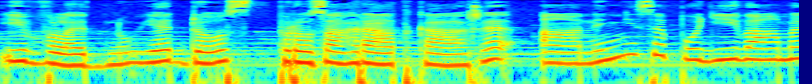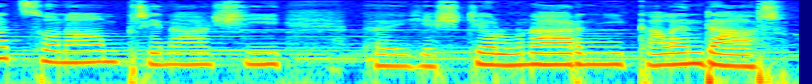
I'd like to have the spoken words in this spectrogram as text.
i v lednu je dost pro zahrádkáře a nyní se podíváme, co nám přináší eh, ještě lunární kalendář.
